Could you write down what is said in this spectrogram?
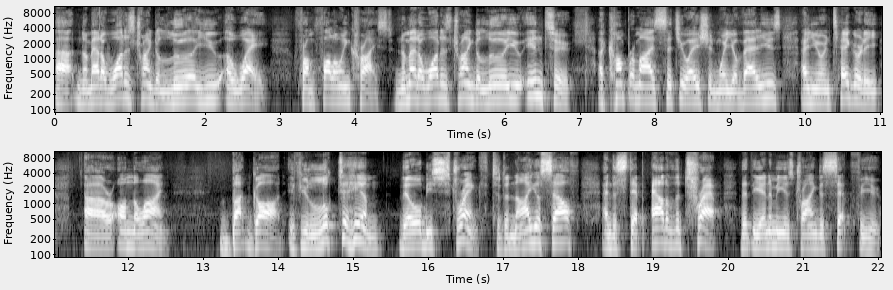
uh, no matter what is trying to lure you away, from following Christ, no matter what is trying to lure you into a compromised situation where your values and your integrity are on the line. But God, if you look to Him, there will be strength to deny yourself and to step out of the trap that the enemy is trying to set for you.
